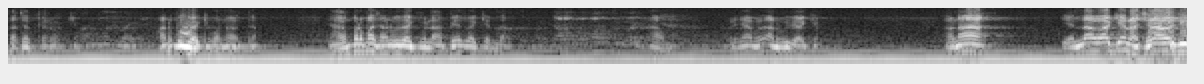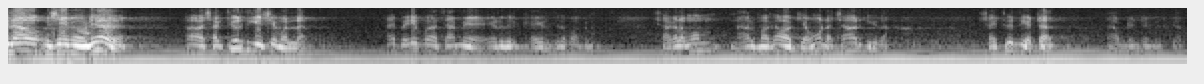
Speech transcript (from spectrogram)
சாட்சாத்கார வாக்கியம். அனுபவி வாக்கியம் பண்ண அதுதான். அகம்பரமா அனுபவி வாக்கியம் இல்லை அபேத வாக்கியம் தான். ஆமாம் பிரஜாபதி அனுபவி வாக்கியம். ஆனால் எல்லா வாக்கியம் லட்சணாவர்த்தி தான் விஷயமே ஒழிய சக்திவர்த்திக்கு விஷயம் அல்ல. பெரிய சாமி எழுதி கையெழுத்தில் பார்க்கலாம் சகலமும் நாலு மகா வாக்கியமும் லட்சாவர்த்திக்கு தான். சக்திவர்த்தி எட்டாது அப்படின்னு சொல்லியிருக்காரு.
